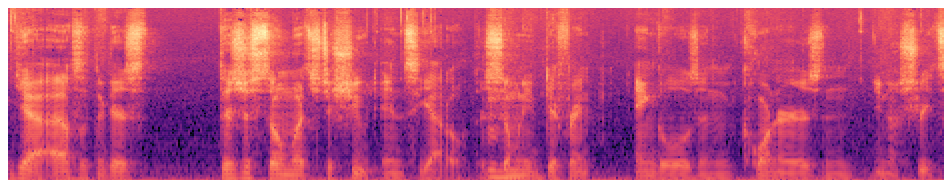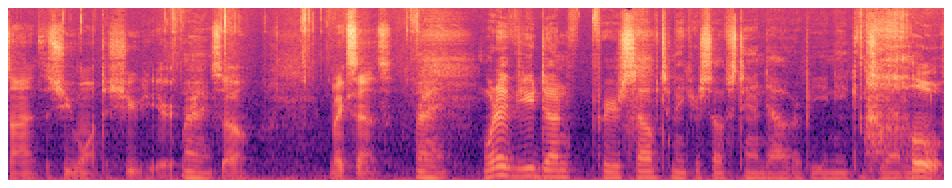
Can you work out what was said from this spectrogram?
yeah, I also think there's there's just so much to shoot in Seattle. There's so many different angles and corners and you know street signs that you want to shoot here. Right. So makes sense. Right. What have you done for yourself to make yourself stand out or be unique in Seattle?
